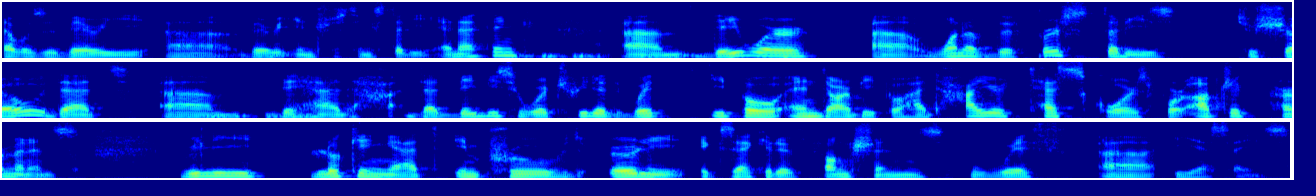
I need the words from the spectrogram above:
that was a very uh, very interesting study, and I think um, they were uh, one of the first studies to show that um, they had that babies who were treated with EPO and DARB-EPO had higher test scores for object permanence, really looking at improved early executive functions with uh, ESAs.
